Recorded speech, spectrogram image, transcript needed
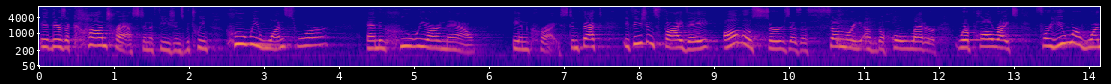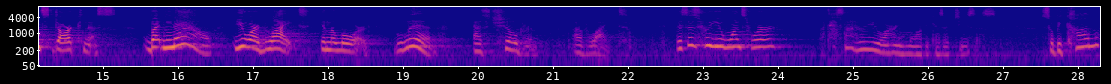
it, there's a contrast in Ephesians between who we once were and who we are now in Christ. In fact, Ephesians 5 8 almost serves as a summary of the whole letter, where Paul writes, For you were once darkness, but now you are light in the Lord. Live as children of light. This is who you once were, but that's not who you are anymore because of Jesus. So become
